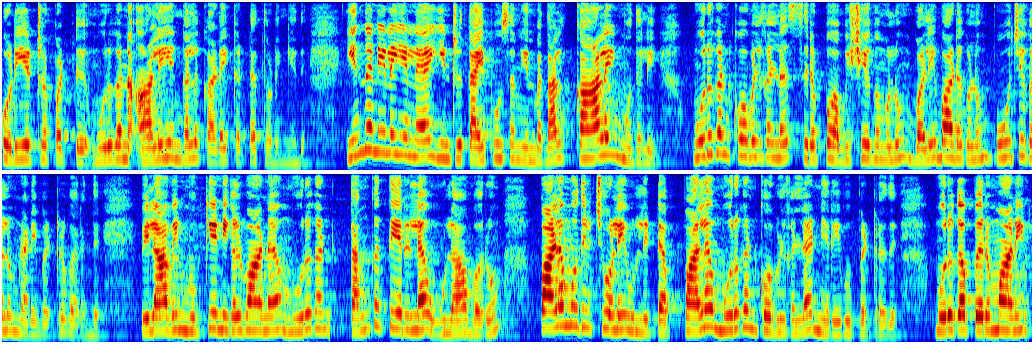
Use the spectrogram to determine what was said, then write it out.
கொடியேற்றப்பட்டு முருகன் ஆலயங்கள் கடை கட்ட தொடங்கியது. இந்த நிலையில் இன்று தைப்பூசம் என்பதால் காலை முதலே முருகன் கோவில்களில் சிறப்பு அபிஷேகங்களும் வழிபாடுகளும் பூஜைகளும் நடைபெற்று வருது. விழாவின் முக்கிய நிகழ்வான முருகன் தங்கத்தேரில் உலா வரும். பழமுதிர்ச்சோலை உள்ளிட்ட பல முருகன் கோவில்களில் நிறைவு பெற்றது. முருகப்பெருமானின்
